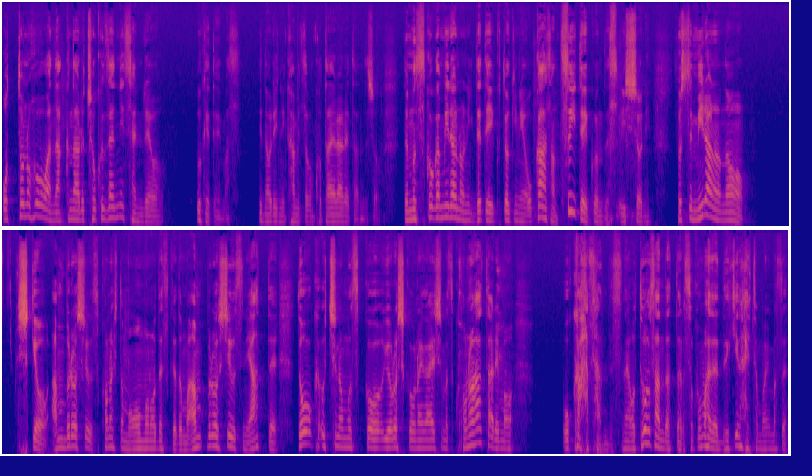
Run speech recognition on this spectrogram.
夫の方は亡くなる直前に洗礼を受けています。祈りに神様答えられたんでしょう。で息子がミラノに出ていく時にお母さんついていくんです一緒に。そしてミラノの司教アンブロシウスこの人も大物ですけどもアンブロシウスに会ってどうかうちの息子をよろしくお願いします。この辺りもお母さんですね。お父さんだったらそこまでできないと思います。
